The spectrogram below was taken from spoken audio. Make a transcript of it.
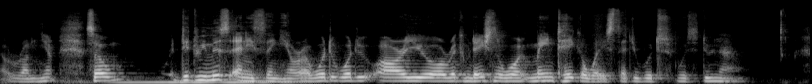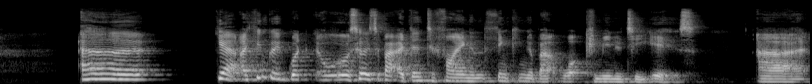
run here. So did we miss anything here, or what what are your recommendations or main takeaways that you would would do now? Uh. Yeah, I think what also it's about identifying and thinking about what community is. Uh,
